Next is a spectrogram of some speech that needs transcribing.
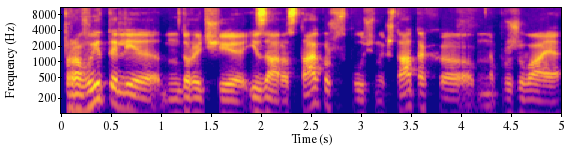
правителі. До речі, і зараз також в Сполучених Штатах проживає.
